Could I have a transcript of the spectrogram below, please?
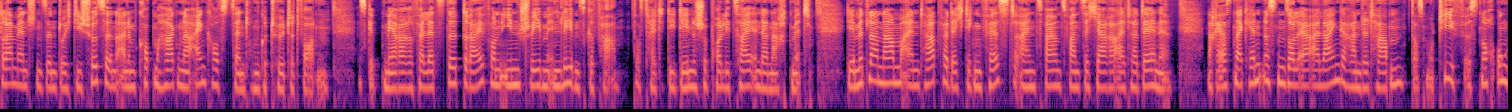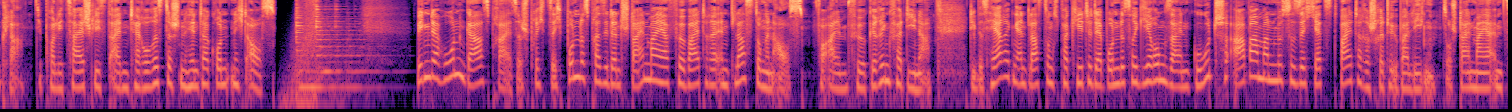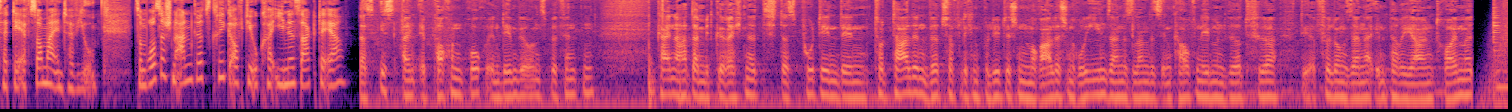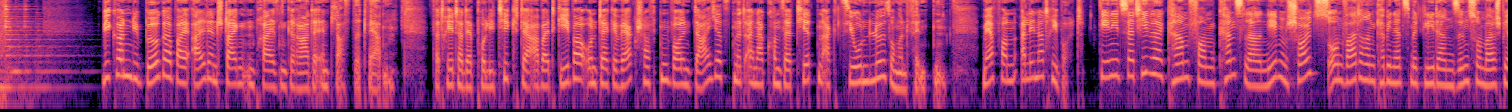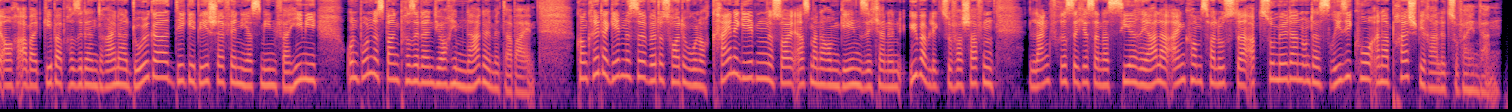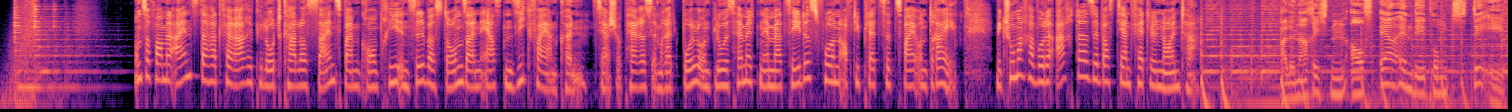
Drei Menschen sind durch die Schüsse in einem Kopenhagener Einkaufszentrum getötet worden. Es gibt mehrere Verletzte, drei von ihnen schweben in Lebensgefahr. Das teilte die dänische Polizei in der Nacht mit. Die Ermittler nahmen einen Tatverdächtigen fest, ein 22 Jahre alter Däne. Nach ersten Erkenntnissen soll er allein gehandelt haben. Das Motiv ist noch unklar. Die Polizei schließt einen terroristischen Hintergrund nicht aus. Wegen der hohen Gaspreise spricht sich Bundespräsident Steinmeier für weitere Entlastungen aus, vor allem für Geringverdiener. Die bisherigen Entlastungspakete der Bundesregierung seien gut, aber man müsse sich jetzt weitere Schritte überlegen, so Steinmeier im ZDF Sommerinterview. Zum russischen Angriffskrieg auf die Ukraine sagte er, Das ist ein Epochenbruch, in dem wir uns befinden. Keiner hat damit gerechnet, dass Putin den totalen wirtschaftlichen, politischen, moralischen Ruin seines Landes in Kauf nehmen wird für die Erfüllung seiner imperialen Träume. Wie können die Bürger bei all den steigenden Preisen gerade entlastet werden? Vertreter der Politik, der Arbeitgeber und der Gewerkschaften wollen da jetzt mit einer konzertierten Aktion Lösungen finden. Mehr von Alena Tribold. Die Initiative kam vom Kanzler. Neben Scholz und weiteren Kabinettsmitgliedern sind zum Beispiel auch Arbeitgeberpräsident Rainer Dulger, DGB-Chefin Jasmin Fahimi und Bundesbankpräsident Joachim Nagel mit dabei. Konkrete Ergebnisse wird es heute wohl noch keine geben. Es soll erstmal darum gehen, sich einen Überblick zu verschaffen. Langfristig ist dann das Ziel, reale Einkommensverluste abzumildern und das Risiko einer Preisspirale zu verhindern. Und zur Formel 1, da hat Ferrari-Pilot Carlos Sainz beim Grand Prix in Silverstone seinen ersten Sieg feiern können. Sergio Perez im Red Bull und Lewis Hamilton im Mercedes fuhren auf die Plätze 2 und 3. Mick Schumacher wurde Achter, Sebastian Vettel Neunter. Alle Nachrichten auf rnd.de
